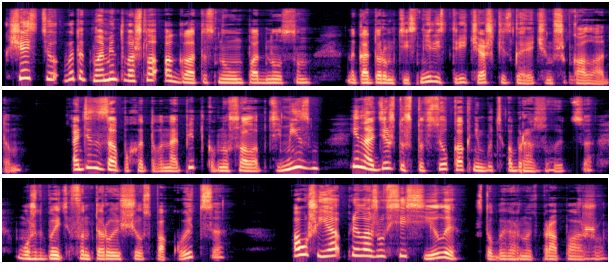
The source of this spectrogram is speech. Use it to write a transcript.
К счастью, в этот момент вошла Агата с новым подносом, на котором теснились три чашки с горячим шоколадом. Один запах этого напитка внушал оптимизм и надежду, что все как-нибудь образуется. Может быть, Фонтеро еще успокоится? А уж я приложу все силы, чтобы вернуть пропажу.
